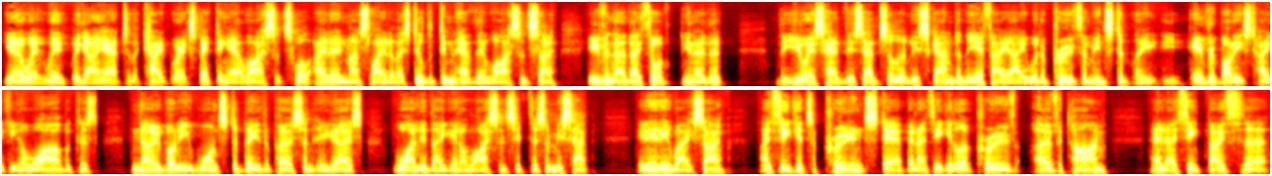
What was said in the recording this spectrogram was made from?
you know, we're, we're, we're going out to the Cape. We're expecting our license. Well, 18 months later, they still didn't have their license. So even though they thought, you know, that the US had this absolutely scanned and the FAA would approve them instantly, everybody's taking a while because Nobody wants to be the person who goes, why did they get a license if there's a mishap in any way? So I think it's a prudent step and I think it'll improve over time. And I think both the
